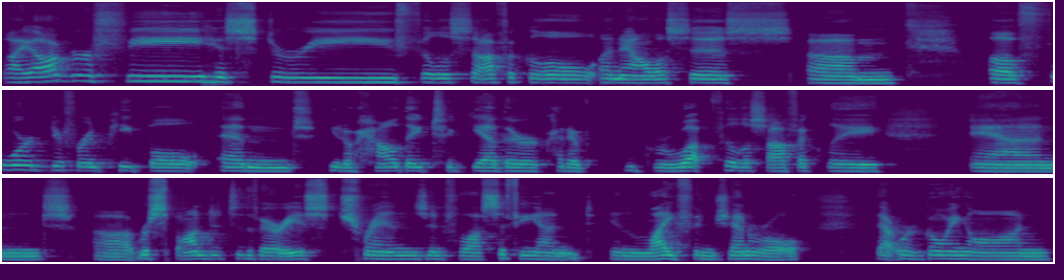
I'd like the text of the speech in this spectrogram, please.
biography, history, philosophical analysis um, of four different people, and you know how they together kind of grew up philosophically and uh, responded to the various trends in philosophy and in life in general that were going on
